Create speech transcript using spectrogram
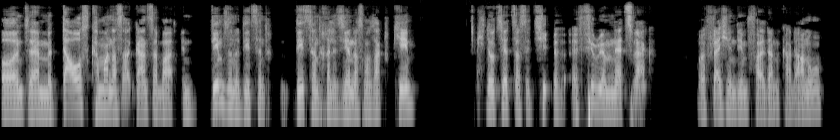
Und äh, mit DAOs kann man das Ganze aber in dem Sinne dezentralisieren, dass man sagt, okay, ich nutze jetzt das Ethereum-Netzwerk oder vielleicht in dem Fall dann Cardano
